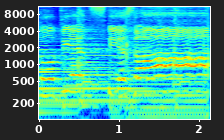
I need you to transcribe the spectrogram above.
a to věc je zlá.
